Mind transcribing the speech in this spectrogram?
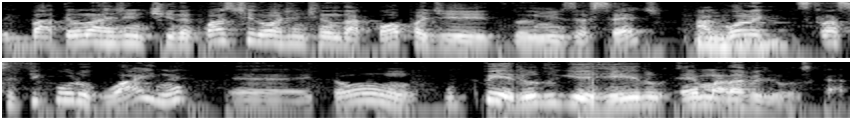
Ele bateu na Argentina, quase tirou a Argentina da Copa de 2017. Agora desclassifica o Uruguai, né? É, então, o Peru do Guerreiro é maravilhoso, cara.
